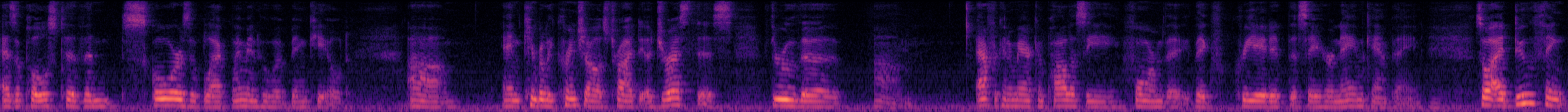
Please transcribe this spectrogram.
as opposed to the scores of black women who have been killed. Um, and Kimberlé Crenshaw has tried to address this through the um, African American Policy Forum that they created, the Say Her Name campaign. Mm-hmm. So I do think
